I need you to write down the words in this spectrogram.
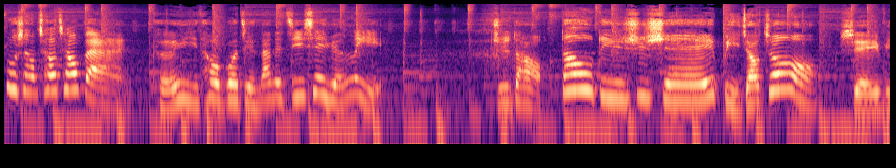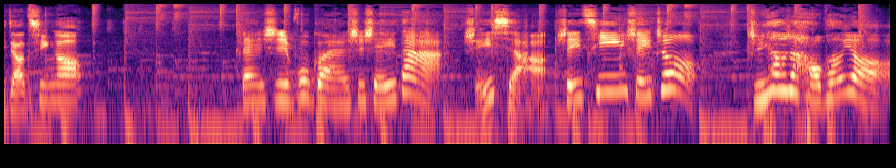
坐上跷跷板，可以透过简单的机械原理，知道到底是谁比较重，谁比较轻哦。但是不管是谁大、谁小、谁轻、谁重，只要是好朋友，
